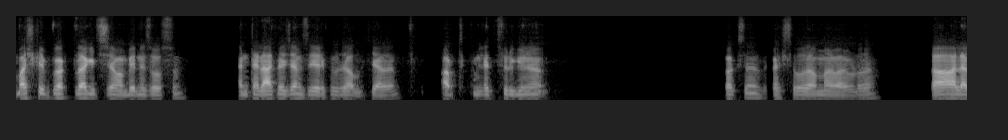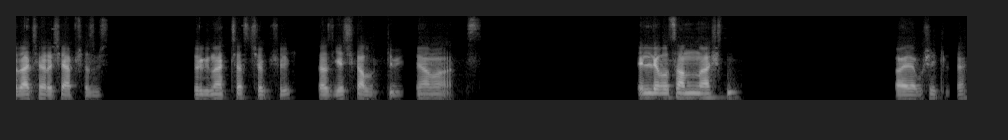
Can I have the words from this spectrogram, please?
başka bir kulaklığa geçeceğim haberiniz olsun. Hani telafi edeceğim zehir kılıcı aldık yerden. Artık millet sürgünü Baksanıza kaç adamlar var burada. Daha hala daha çare şey yapacağız biz. Sürgün açacağız çöpçülük. Biraz geç kaldık gibi ama 50 level sandığını açtım. Böyle bu şekilde.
